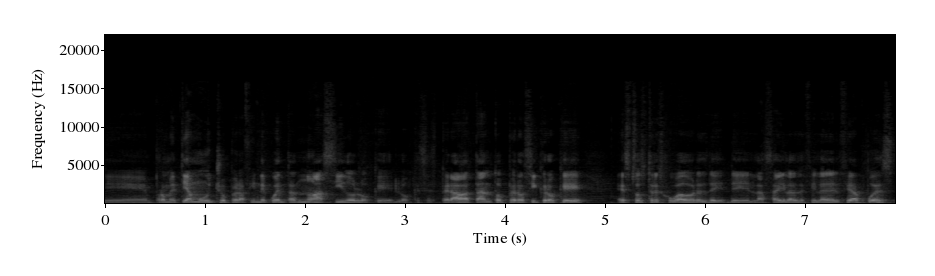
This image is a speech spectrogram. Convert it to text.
eh, prometía mucho, pero a fin de cuentas no ha sido lo que, lo que se esperaba tanto. Pero sí creo que estos tres jugadores de, las Águilas de Filadelfia, pues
